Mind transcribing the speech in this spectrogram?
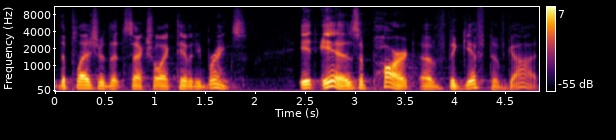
the pleasure that sexual activity brings. It is a part of the gift of God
